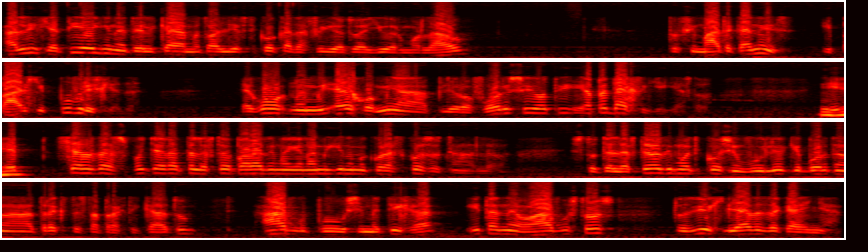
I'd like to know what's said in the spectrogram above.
αλήθεια, τι έγινε τελικά με το αλλιευτικό καταφύγιο του Αγίου Ερμολάου, το θυμάται κανείς, υπάρχει, πού βρίσκεται; Εγώ έχω μια πληροφόρηση ότι απεντάχθηκε γι' αυτό. Mm-hmm. Ε, θέλω να σας πω και ένα τελευταίο παράδειγμα για να μην γίνομαι κουραστικός σας ξαναλέω. Στο τελευταίο Δημοτικό Συμβούλιο και μπορείτε να ανατρέξετε στα πρακτικά του, Αύγου που συμμετείχα ήταν ο Αύγουστος του 2019.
